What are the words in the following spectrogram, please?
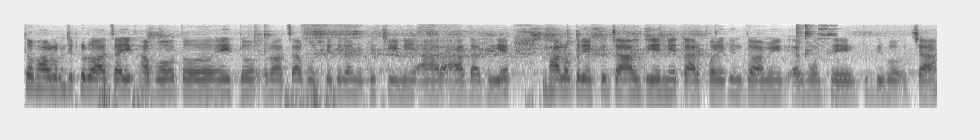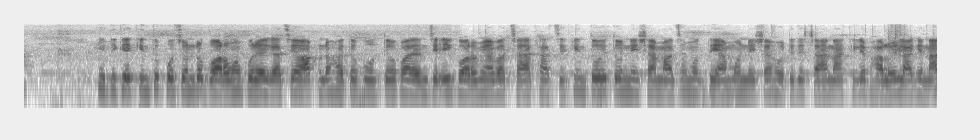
তো ভাবলাম যে একটু র চাই খাব। তো এই তো র চা বসিয়ে দিলাম একটু চিনি আর আদা দিয়ে। ভালো করে একটু জাল দিয়ে নিয়ে তারপরে কিন্তু আমি এর মধ্যে একটু দিব চা। এদিকে কিন্তু প্রচণ্ড গরমও পড়ে গেছে। আপনারা হয়তো বলতেও পারেন যে এই গরমে আবার চা খাচ্ছে। কিন্তু ওই তো নেশা, মাঝে মধ্যে এমন নেশা হটে যে চা না খেলে ভালোই লাগে না।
